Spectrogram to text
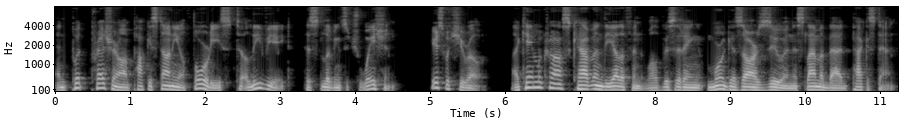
and put pressure on Pakistani authorities to alleviate his living situation. Here's what she wrote I came across Kaavan the elephant while visiting Murgazar Zoo in Islamabad, Pakistan.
